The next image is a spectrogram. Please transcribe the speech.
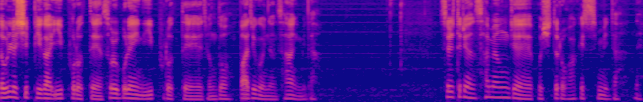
WCP가 2%대, 솔브레인 2%대 정도 빠지고 있는 상황입니다. 셀트리온 삼형제 보시도록 하겠습니다. 네.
